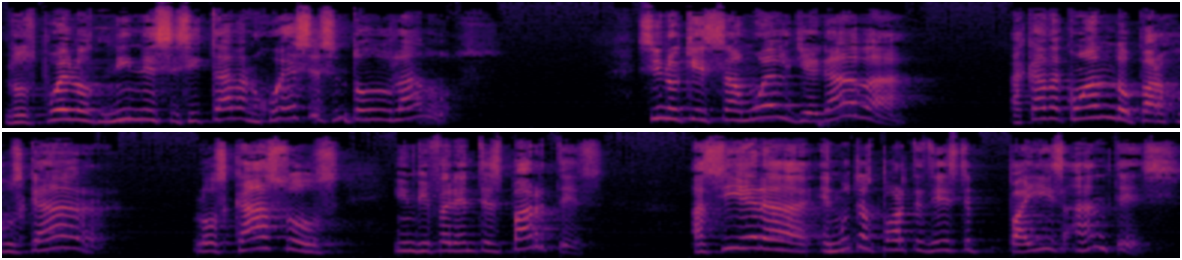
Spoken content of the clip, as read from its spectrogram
Los pueblos ni necesitaban jueces en todos lados, sino que Samuel llegaba a cada cuando para juzgar los casos en diferentes partes. Así era en muchas partes de este país antes.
